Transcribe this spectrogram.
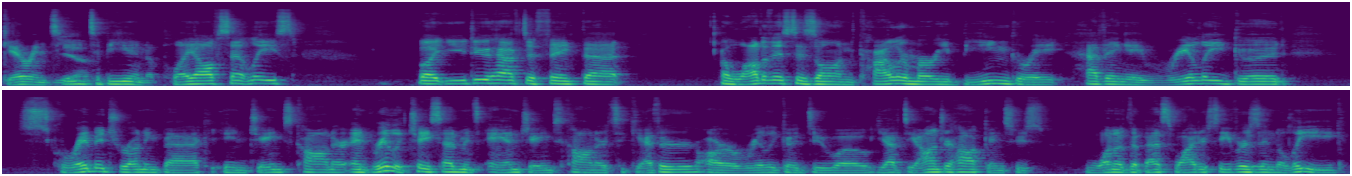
guaranteed yeah. to be in the playoffs at least. But you do have to think that a lot of this is on Kyler Murray being great, having a really good scrimmage running back in James Conner, and really Chase Edmonds and James Conner together are a really good duo. You have DeAndre Hopkins, who's one of the best wide receivers in the league,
